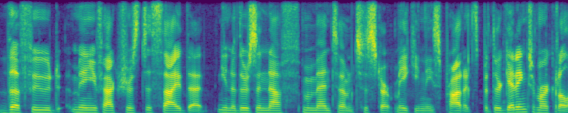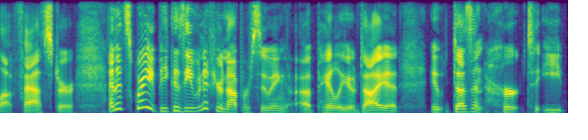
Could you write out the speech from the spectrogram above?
the food manufacturers decide that, you know, there's enough momentum to start making these products, but they're getting to market a lot faster. And it's great because even if you're not pursuing a paleo diet, it doesn't hurt to eat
